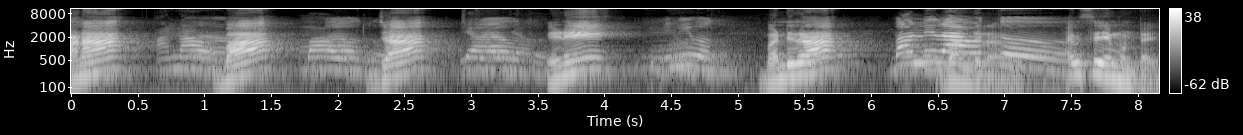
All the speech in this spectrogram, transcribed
అణ బా జ ఇణి బండిరా బండిరా. అవి సేమ్ ఉంటాయి.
